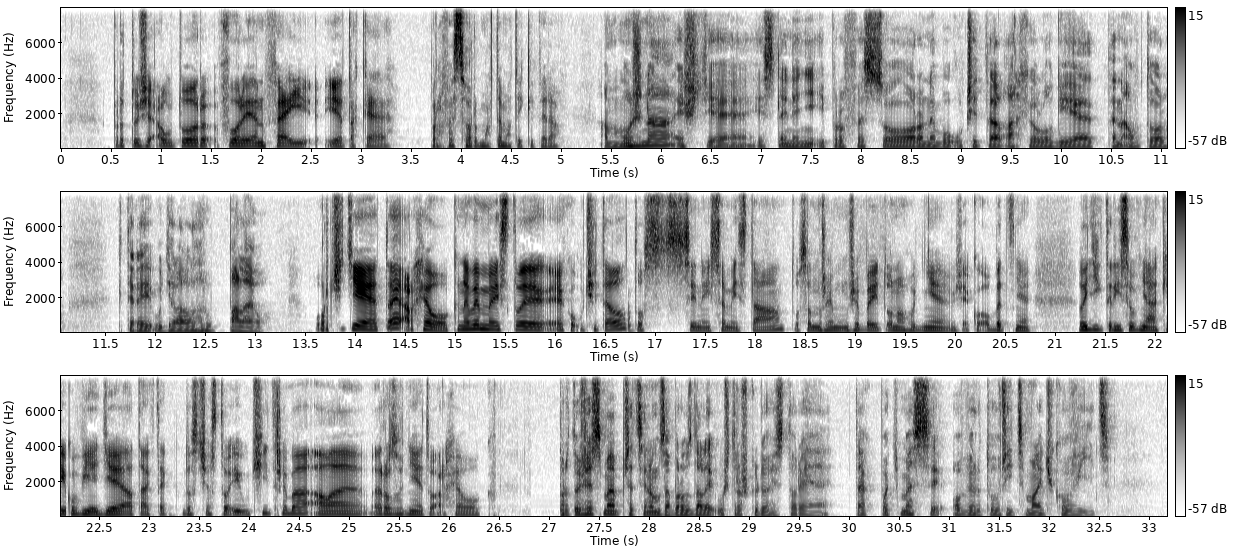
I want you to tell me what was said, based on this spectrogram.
protože autor Florian Fay je také profesor matematiky teda. A možná ještě, jestli není i profesor nebo učitel archeologie, ten autor, který udělal hru Paleo. Určitě to je archeolog. Nevím, jestli to je jako učitel, to si nejsem jistá. To samozřejmě může být ono hodně, že jako obecně lidi, kteří jsou v nějaké jako vědě a tak, tak dost často i učí třeba, ale rozhodně je to archeolog. Protože jsme přeci jenom zabrouzdali už trošku do historie, tak pojďme si o Virtu říct maličko víc.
